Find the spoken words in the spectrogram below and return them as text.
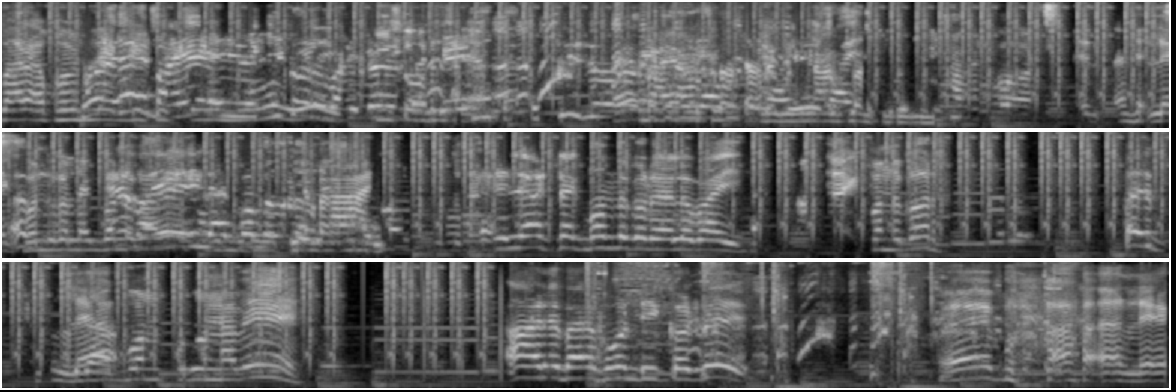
বাড়া ফোন কি করো ভাই? লেগ বন্ধ কর? লেগ বন্ধ কর বন্ধ করো। ভাই। বন্ধ করো। হ্যালো ভাই। লেগ বন্ধ কর। লেগ বন্ধ করুন না বে। আরে ভাই ফোন ঠিক করবে? এ লেগ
